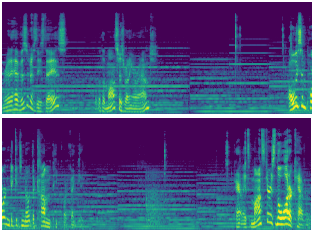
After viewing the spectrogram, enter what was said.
Where do they have visitors these days? What are the monsters running around? Always important to get to know what the common people are thinking. Apparently it's monsters in the water cavern.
